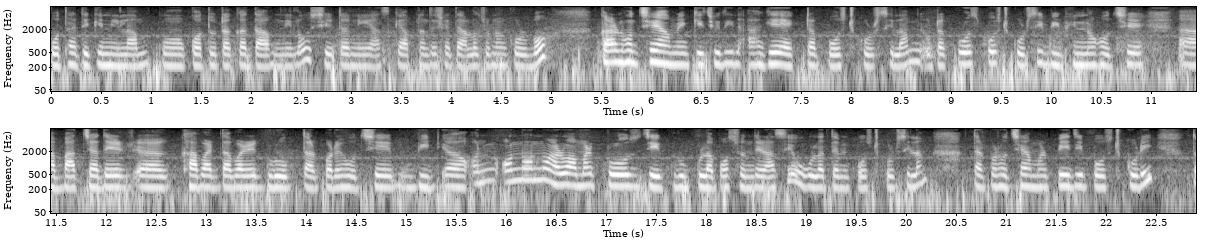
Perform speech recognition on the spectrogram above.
কোথা থেকে নিলাম কত টাকা দাম নিল সেটা নিয়ে আজকে আপনাদের সাথে আলোচনা করব। কারণ হচ্ছে আমি কিছুদিন আগে একটা পোস্ট করছিলাম, ওটা ক্রোজ পোস্ট করছি বিভিন্ন হচ্ছে বাচ্চাদের খাবার দাবারের গ্রুপ তারপরে হচ্ছে অন্য অন্য আরও আমার ক্রোজ যে গ্রুপগুলো পছন্দের আছে, ওগুলোতে আমি পোস্ট করছিলাম। তারপর হচ্ছে আমার পেজে পোস্ট করি। তো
